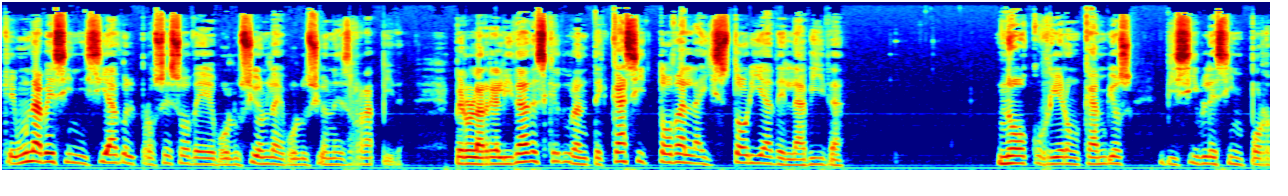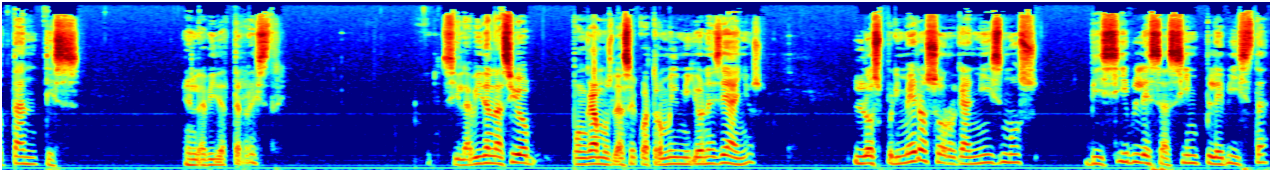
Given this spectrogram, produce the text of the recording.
que una vez iniciado el proceso de evolución, la evolución es rápida. Pero la realidad es que durante casi toda la historia de la vida no ocurrieron cambios visibles importantes en la vida terrestre. Si la vida nació, pongámosle, hace cuatro mil millones de años, los primeros organismos visibles a simple vista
